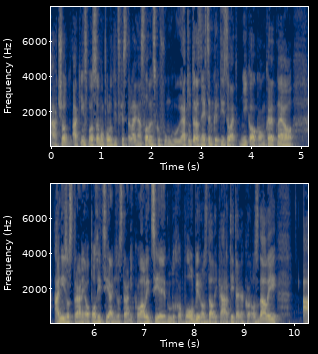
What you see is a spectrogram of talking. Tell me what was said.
a čo, akým spôsobom politické strany na Slovensku fungujú. Ja tu teraz nechcem kritizovať nikoho konkrétneho, ani zo strany opozície, ani zo strany koalície. Jednoducho voľby rozdali karty tak, ako rozdali. A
